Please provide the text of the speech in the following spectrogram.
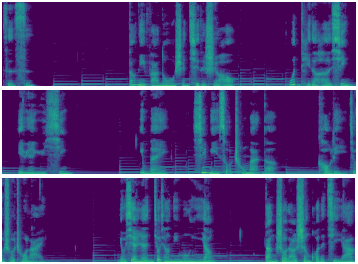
自私。当你发怒、生气的时候，问题的核心也源于心，因为心里所充满的，口里就说出来。有些人就像柠檬一样，当受到生活的挤压。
